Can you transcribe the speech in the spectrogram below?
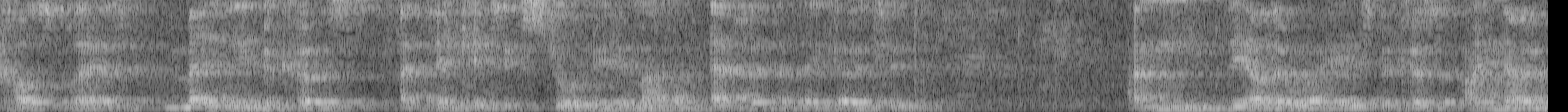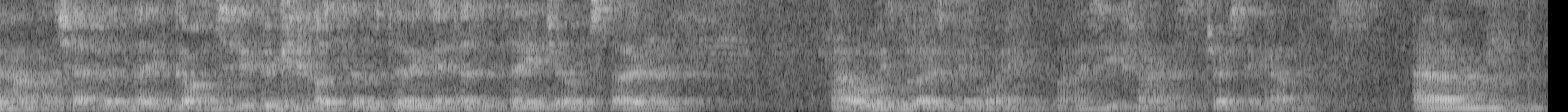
cosplayers, mainly because I think it's extraordinary the amount of effort that they go to. And the other way is because I know how much effort they've gone to because of doing it as a day job. So that always blows me away when I see fans dressing up. Um,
